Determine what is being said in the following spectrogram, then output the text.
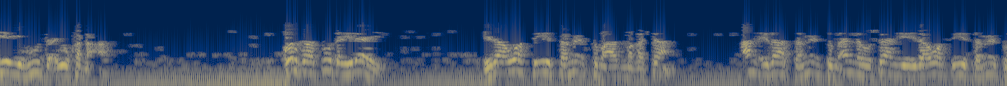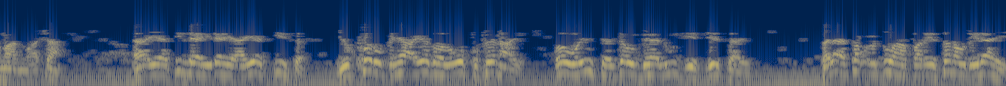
iyo yahuudda ayuu ka dhacaa kolkaasuu dhah ilaahay idaa waktigii samictum aad maqashaan an idaa samictum annahu shaaniyo idaa waktigii samictum aad maqashaan aayaatillaahi ilaahay aayaadkiisa yukfaru bihaa iyadoo lagu kufrinaayo oo wayustahza'u bihaa lagu jeesjeesaayo falaa taqcuduu ha fadhiisanowdha ilaahay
